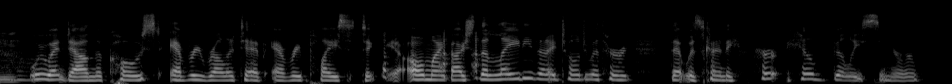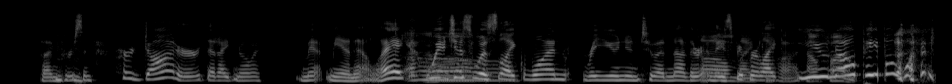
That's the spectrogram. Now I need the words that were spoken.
Mm. We went down the coast, every relative, every place to. Oh my gosh, the lady that I told you with her, that was kind of the her hillbilly singer, fun person. her daughter that I'd known met me in L.A. which just was Oh. like one reunion to another, and these Oh people are like, God, "You know, people." What?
